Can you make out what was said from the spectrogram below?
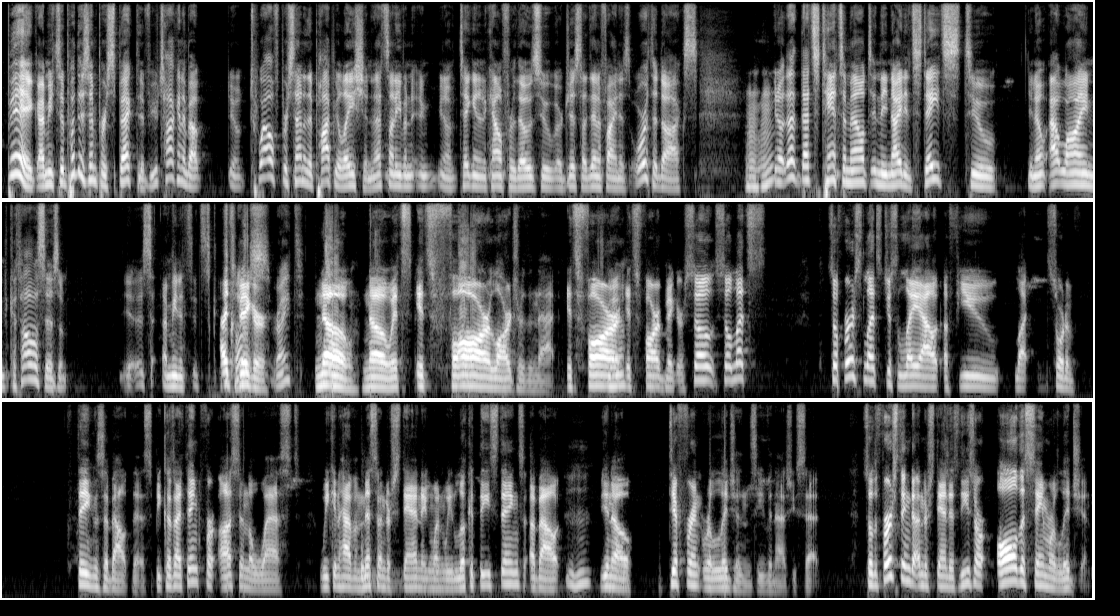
big. I mean, to put this in perspective, you're talking about you know 12 percent of the population. And that's not even you know taking into account for those who are just identifying as Orthodox. Mm-hmm. You know that that's tantamount in the United States to you know outline Catholicism. It's, I mean, it's it's it's close, bigger, right? No, no, it's it's far larger than that. It's far yeah. it's far bigger. So so let's so first let's just lay out a few like sort of things about this because I think for us in the West we can have a misunderstanding when we look at these things about mm-hmm. you know different religions, even as you said. So the first thing to understand is these are all the same religion.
